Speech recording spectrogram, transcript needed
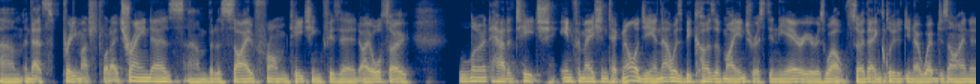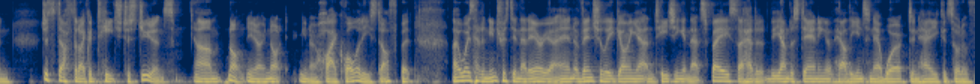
um, and that's pretty much what I trained as. Um, but aside from teaching phys ed, I also learned how to teach information technology, and that was because of my interest in the area as well. So that included, you know, web design and just stuff that I could teach to students. Um, not, you know, not you know high quality stuff, but I always had an interest in that area, and eventually going out and teaching in that space, I had a, the understanding of how the internet worked and how you could sort of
